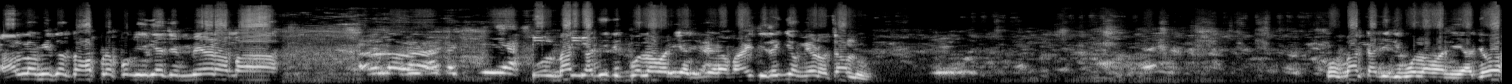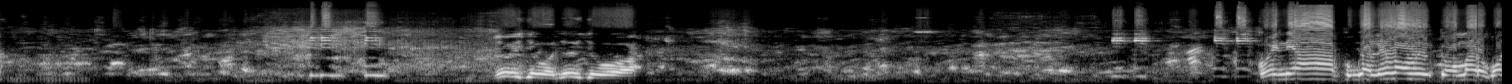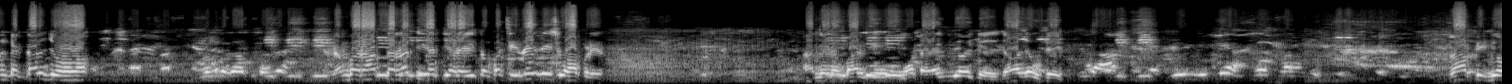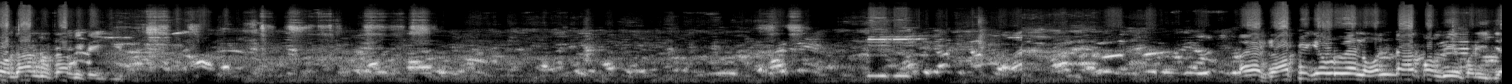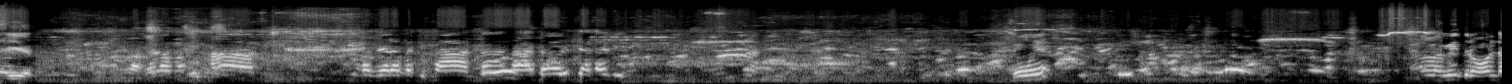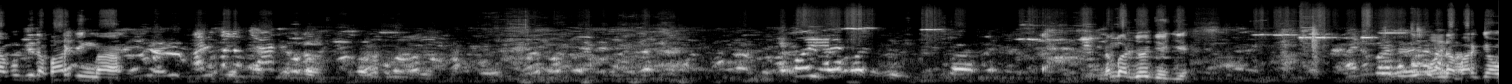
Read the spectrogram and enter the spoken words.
હાલો મિત્ર તો આપણે પગી ગયા છે મેળામાં. બોલ બાકાજી બોલાવવાની યાદ મેળામાં. અહીંથી થઈ ગયો, મેળો ચાલુ. બોલ બાકાજી બોલાવવાની યાદ જો જોઈ જવો જોઈ જવો આ ફુગા લેવા હોય તો અમારો કોન્ટેક્ટ કરજો. નંબર આપતા નથી અત્યારે એ તો પછી દઈ દઈશું આપણે. આગળ પાર્કિંગ મોટા રાખી હોય કે જવા દેવું છે. ટ્રાફિક જેવો, ગાંડું ટ્રાફિક થઈ ગયું. ટ્રાફિક એવડું હોન્ડા પણ બે પડી જાય હાલો મિત્રો હોન્ડા મૂકી દીધા પાર્કિંગમાં નંબર જોઈ જોઈએ હોન્ડા પાર્કિંગ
